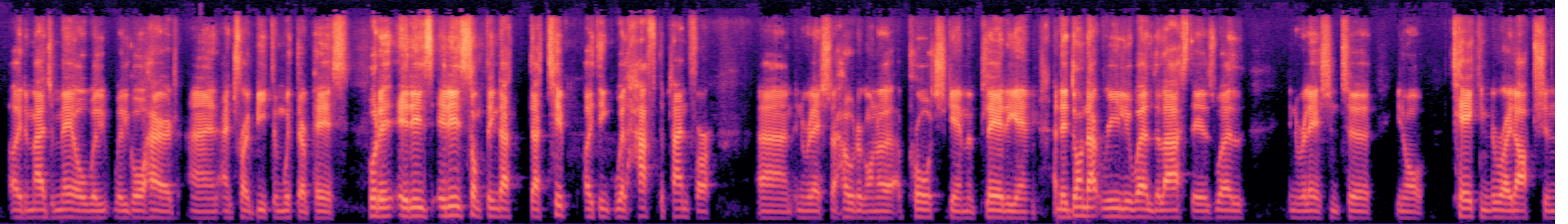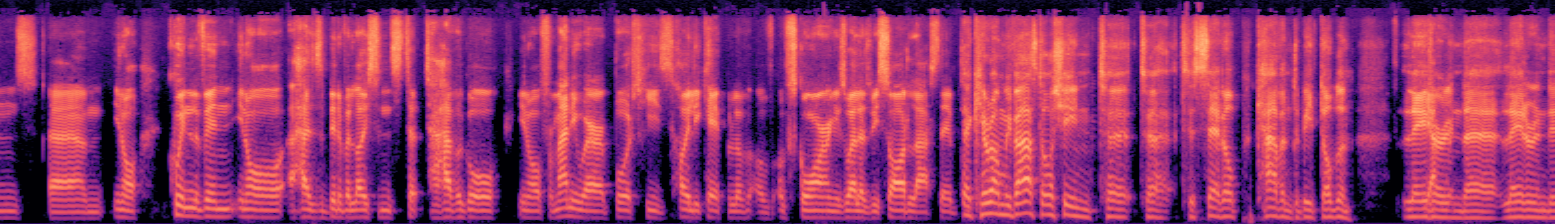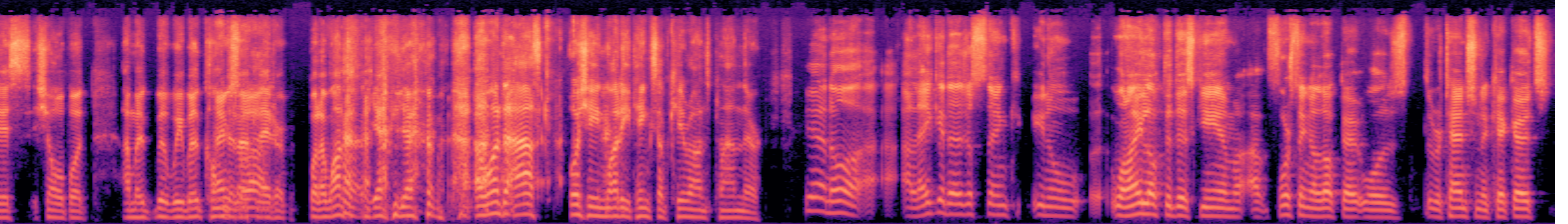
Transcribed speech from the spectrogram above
I'd imagine Mayo will, will go hard and, and try beat them with their pace. But it, it is it is something that that Tip I think will have to plan for um, in relation to how they're going to approach the game and play the game. And they've done that really well the last day as well in relation to you know taking the right options. Um, you know, Quinlivan, you know, has a bit of a license to, to have a go, you know, from anywhere, but he's highly capable of, of, of scoring as well as we saw the last day. Uh, Kieran, we've asked Oisín to to to set up Cavan to beat Dublin later yeah. in the later in this show, but and we'll, we'll we will come Thanks to that, that later. But I want to yeah yeah I want to ask Oisín what he thinks of Kieran's plan there. Yeah, no, I, I, like it. I just think you know when I looked at this game, uh, first thing I looked at was the retention of kickouts,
